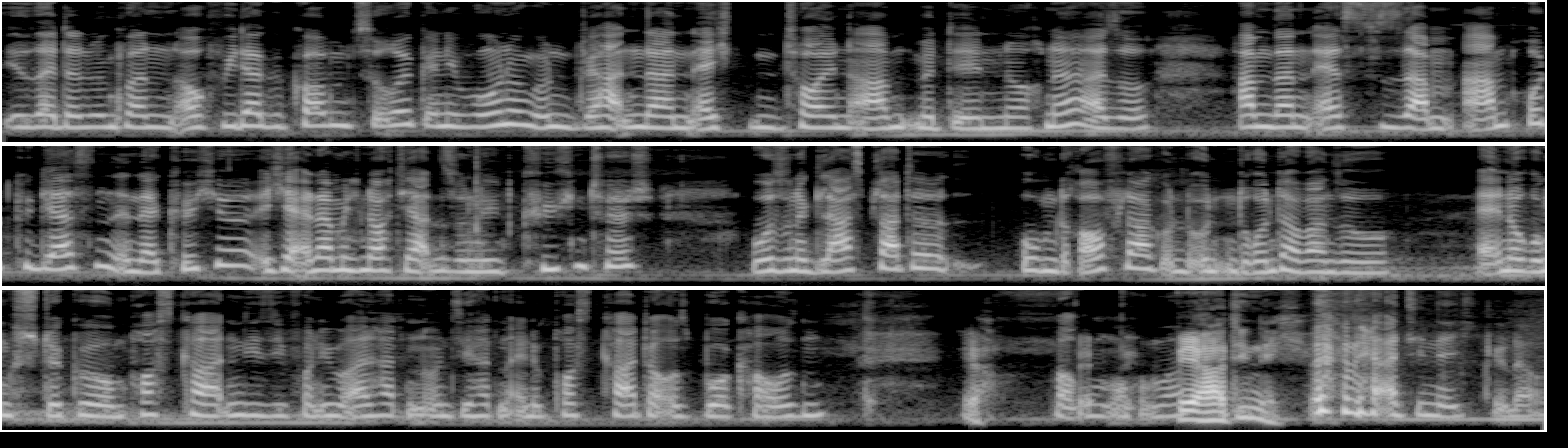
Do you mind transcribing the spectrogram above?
Ihr seid dann irgendwann auch wiedergekommen zurück in die Wohnung und wir hatten dann echt einen tollen Abend mit denen noch, ne? Also haben dann erst zusammen Abendbrot gegessen in der Küche. Ich erinnere mich noch, die hatten so einen Küchentisch, wo so eine Glasplatte oben drauf lag und unten drunter waren so Erinnerungsstücke und Postkarten, die sie von überall hatten und sie hatten eine Postkarte aus Burghausen. Ja. Warum auch immer. Wer hat die nicht? Wer hat die nicht, genau.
